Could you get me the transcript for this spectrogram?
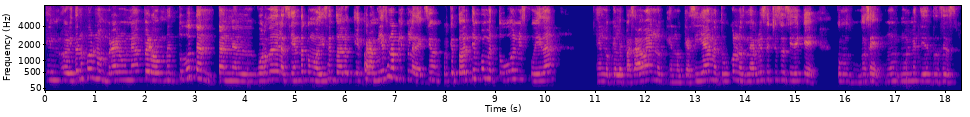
Y ahorita no puedo nombrar una, pero me tuvo tan, tan al borde del asiento, como dicen todo lo que, para mí es una película de acción, porque todo el tiempo me tuvo en mis cuidas en lo que le pasaba, en lo, en lo que hacía, me tuvo con los nervios hechos así de que, como, no sé, muy, muy metida, entonces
